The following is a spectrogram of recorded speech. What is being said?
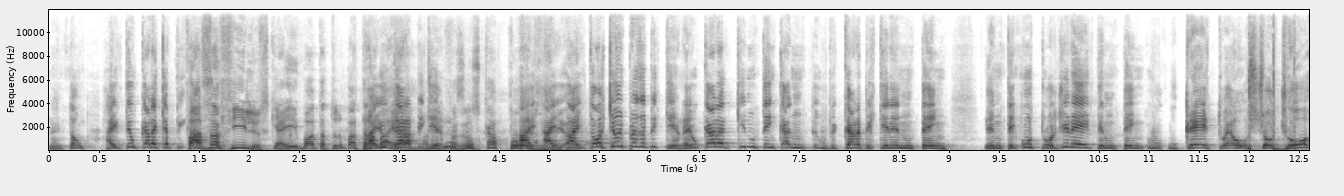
Né? Então, aí tem o cara que é pequeno. Faça filhos, que aí bota tudo pra Aí trabalhar. o cara pequeno. fazer uns 14. Aí, aí- aí, então aqui é uma empresa pequena. Aí o cara que não tem. O cara pequeno ele não tem. Ele não tem controle direito, ele não tem. O, o crédito é o seu Joe,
